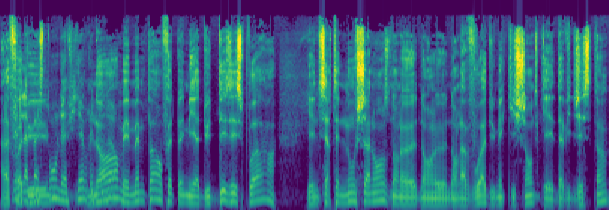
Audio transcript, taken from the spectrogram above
À la Il y a fois de la du... baston, de la fièvre et Non, mais même pas en fait, mais il y a du désespoir, il y a une certaine nonchalance dans, le, dans, le, dans la voix du mec qui chante, qui est David Gestin,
